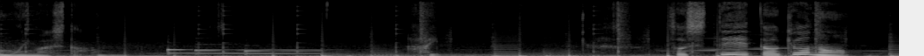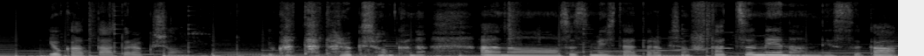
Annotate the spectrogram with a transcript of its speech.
思いました。はい。そして、えっと、今日の良かったアトラクション。良かったアトラクションかな？あの、おすすめしたアトラクション2つ目なんですが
